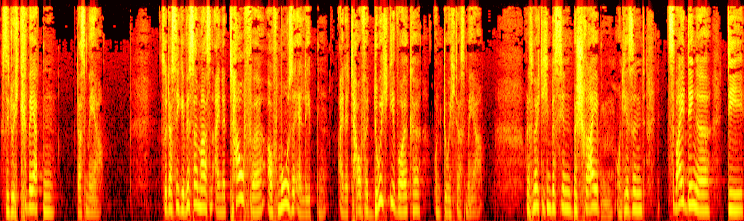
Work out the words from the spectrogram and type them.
sie durchquerten das Meer, so dass sie gewissermaßen eine Taufe auf Mose erlebten, eine Taufe durch die Wolke und durch das Meer. Und das möchte ich ein bisschen beschreiben. Und hier sind zwei Dinge, die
